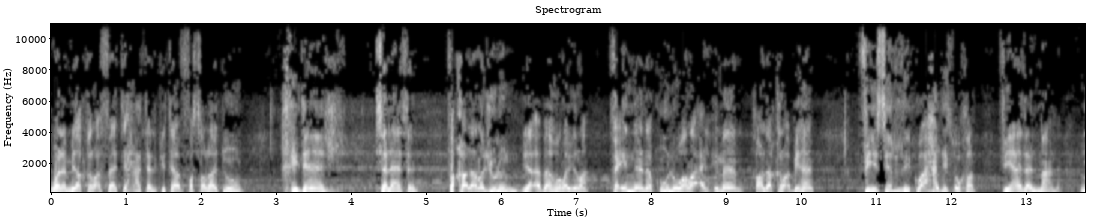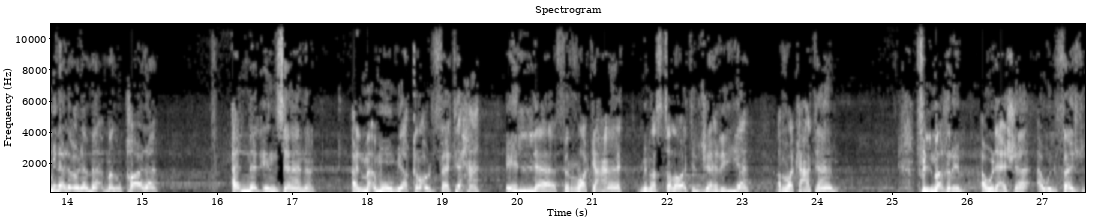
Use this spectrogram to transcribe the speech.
ولم يقرأ فاتحة الكتاب فصلاته خداج ثلاثا. فقال رجل يا أبا هريرة فإنا نكون وراء الإمام. قال اقرأ بها في سرك وأحاديث أخر في هذا المعنى. من العلماء من قال أن الإنسان المأموم يقرأ الفاتحة إلا في الركعات من الصلوات الجهرية الركعتان في المغرب أو العشاء أو الفجر.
